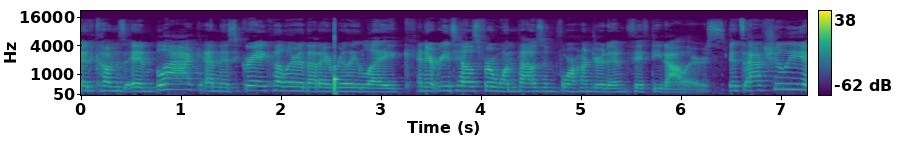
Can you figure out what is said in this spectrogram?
It comes in black and this gray color that I really like, and it retails for $1,450. It's actually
